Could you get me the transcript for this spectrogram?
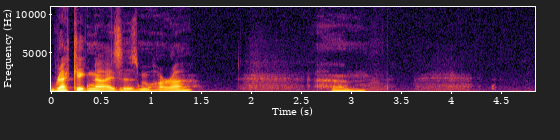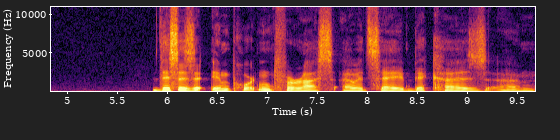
recognizes Mara. Um, this is important for us, I would say, because um,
